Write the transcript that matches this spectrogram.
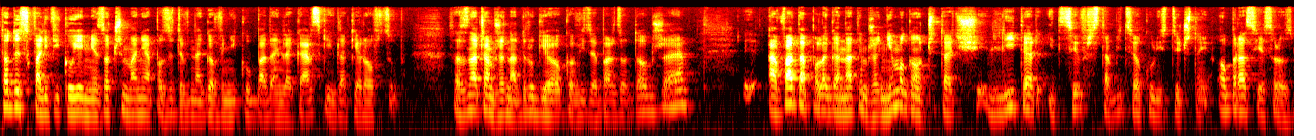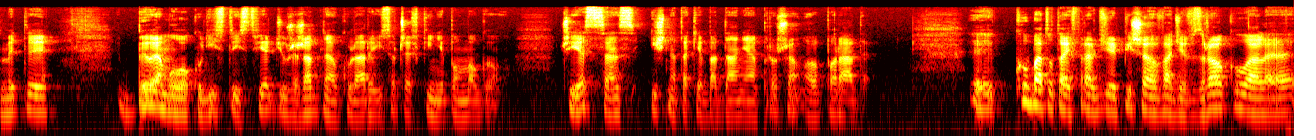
to dyskwalifikuje mnie z otrzymania pozytywnego wyniku badań lekarskich dla kierowców. Zaznaczam, że na drugie oko widzę bardzo dobrze, a wada polega na tym, że nie mogą czytać liter i cyfr z tablicy okulistycznej. Obraz jest rozmyty. Byłem u okulisty i stwierdził, że żadne okulary i soczewki nie pomogą. Czy jest sens iść na takie badania? Proszę o poradę. Y, Kuba tutaj wprawdzie pisze o wadzie wzroku, ale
